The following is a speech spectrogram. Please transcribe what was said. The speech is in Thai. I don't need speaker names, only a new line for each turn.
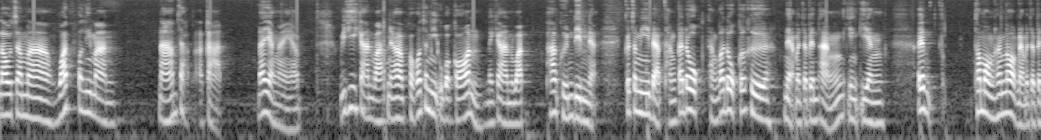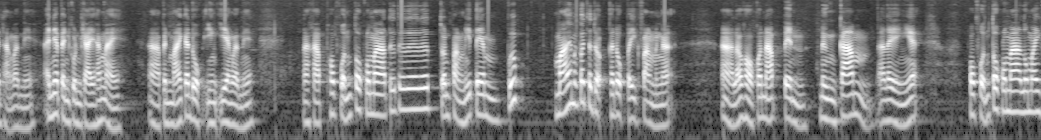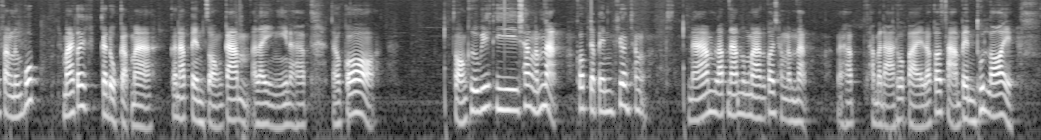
เราจะมาวัดปริมาณน้ำจากอากาศได้ยังไงครับ วิธีการวัดนะครับเขาก็จะมีอุปกรณ์ในการวัดภาคพื้นดินเนี่ยก็จะมีแบบถังกระดก ถังกระดกก็คือเนี่ยมันจะเป็นถังเอียงๆเอ้ยถ้ามองข้างนอกเนี่ยมันจะเป็นถังแบบนี้ไอเนี่ยเป็นกลไกข้างในอ่าเป็นไม้กระดกเอียงๆแบบนี้นะครับพอฝนตกลงมาตื้อๆจนฝั่งนี้เต็มปุ๊บไม้มันก็จะกระดกไปอีกฝั่งหนึ่งอะอ่าแล้วเขาก็นับเป็นหนึ่งกรัมอะไรอย่างเงี้ย อฝนตกลงมาลงมาอีกฝั่งหนึ่งปุ๊บไม้ก็กระดกกลับมา ก็นับเป็นสองกรัมอะไรอย่างนี้นะครับ แล้วก็สองคือวิธีชั่งน้ำหนัก ก็จะเป็นเครื่องชั่งน้ำรับน้ำลงมาก็ชั่งน้ำหนักนะครับ ธรรมดาทั่วไป แล้วก็สามเป็นทุ่นลอย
